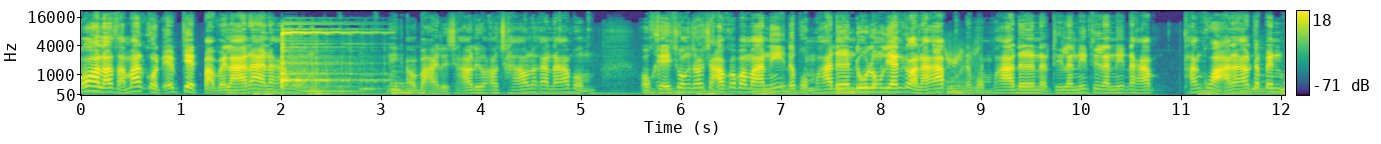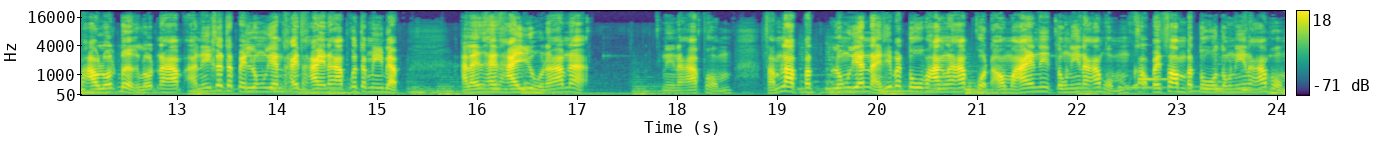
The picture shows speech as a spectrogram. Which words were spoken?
ก็เราสามารถกด F7 ปรับเวลาได้นะครับผมนี่เอาบ่ายหรือเช้าดีวะเอาเช้าแล้วกันนะครับผมโอเคช่วงเช้าๆก็ประมาณนี้เดี๋ยวผมพาเดินดูโรงเรียนก่อนนะครับเดี๋ยวผมพาเดินแบบทีละนิดทีละนิดนะครับ ทางขวานะครับ จะเป็นพาวรถเบิกรถนะครับ อันนี้ก็จะเป็นโรงเรียนไทยๆนะครับ ก็จะมีแบบอะไรไทยๆอยู่นะครับน่ะ นี่นะครับผมสำหรับโรงเรียนไหนที่ประตูพังนะครับ กดเอาไม้นี่ตรงนี้นะครับผมเข้าไปซ่อมประตูตรงนี้นะครับผม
